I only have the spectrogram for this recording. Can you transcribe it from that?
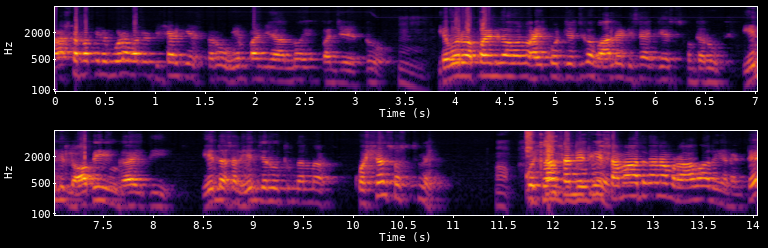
రాష్ట్రపతిని కూడా వాళ్ళు డిసైడ్ చేస్తారు ఏం పని చేయాలో ఏం పని చేయొద్దు. ఎవరు అపాయింట్ కావాలో హైకోర్టు జడ్జిగా వాళ్ళే డిసైడ్ చేసుకుంటారు. ఏంది లాబింగ్ ఇది? ఏంది అసలు ఏం జరుగుతుందన్న క్వశ్చన్స్ వస్తున్నాయి. క్వశ్చన్స్ అన్నిటికీ సమాధానం రావాలి అని అంటే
